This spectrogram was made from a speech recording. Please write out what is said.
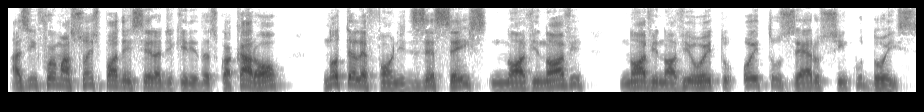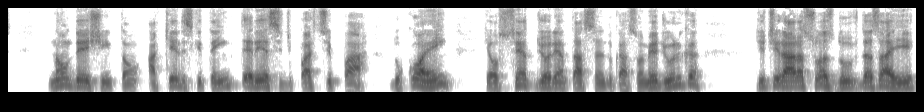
As informações podem ser adquiridas com a Carol no telefone 16 99 998 8052. Não deixe, então, aqueles que têm interesse de participar do COEM, que é o Centro de Orientação e Educação Mediúnica, de tirar as suas dúvidas aí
